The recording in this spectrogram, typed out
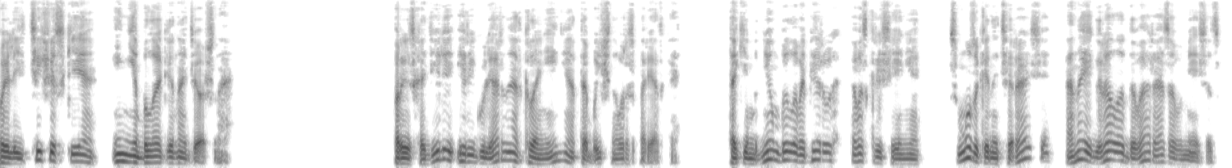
Политически неблагонадежно. Происходили и регулярные отклонения от обычного распорядка. Таким днем было, во-первых, воскресенье. С музыкой на террасе она играла два раза в месяц.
